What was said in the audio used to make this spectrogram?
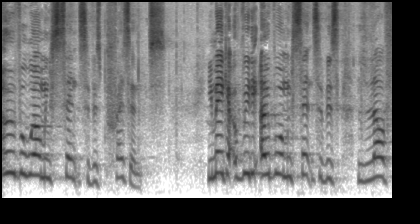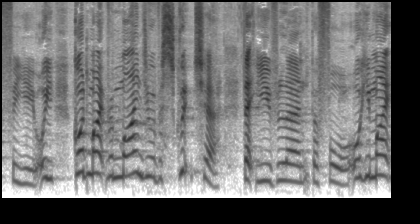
overwhelming sense of his presence. You may get a really overwhelming sense of his love for you. Or you, God might remind you of a scripture that you've learned before. Or he might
